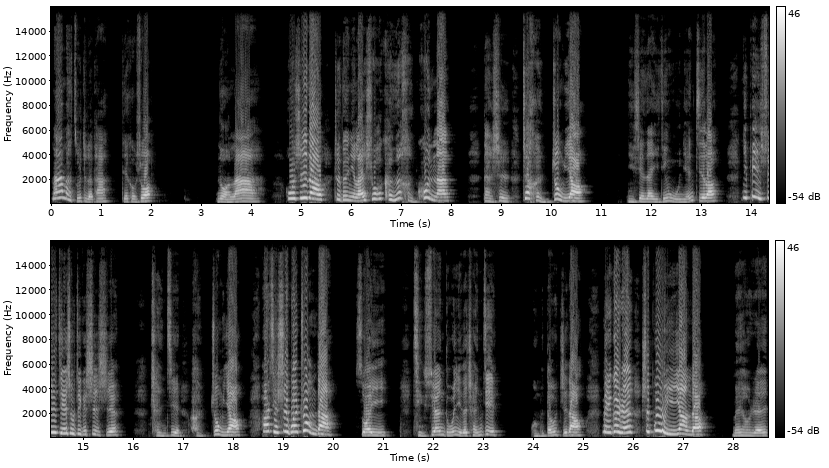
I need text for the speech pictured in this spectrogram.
妈妈阻止了他，接口说：“诺拉，我知道这对你来说可能很困难，但是这很重要。你现在已经五年级了，你必须接受这个事实，成绩很重要。”而且事关重大，所以请宣读你的成绩。我们都知道，每个人是不一样的，没有人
